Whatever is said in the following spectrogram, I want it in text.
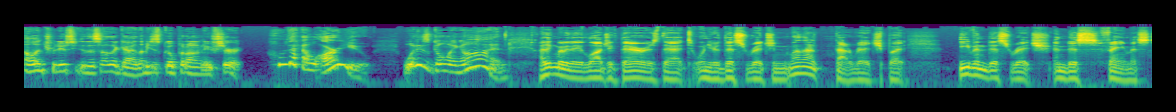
I'll introduce you to this other guy. Let me just go put on a new shirt. Who the hell are you? What is going on? I think maybe the logic there is that when you're this rich and well, not that rich, but even this rich and this famous,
